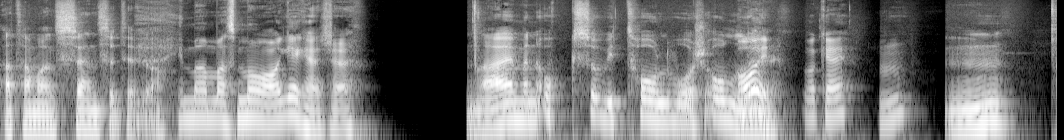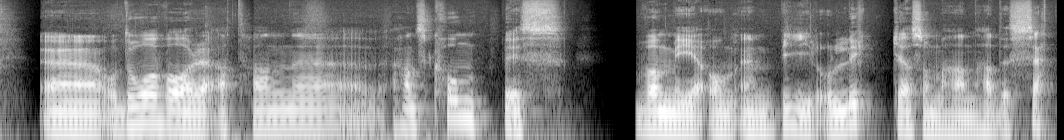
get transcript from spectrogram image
att han var en sensitive då? I mammas mage kanske? Nej, men också vid 12 års ålder. Oj, okej. Mm. Mm. Eh, och då var det att han, eh, hans kompis var med om en bilolycka som han hade sett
